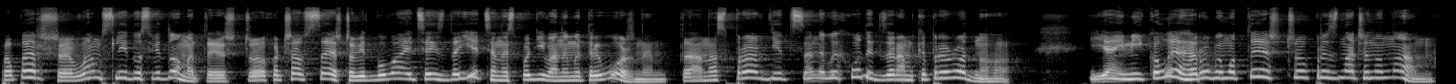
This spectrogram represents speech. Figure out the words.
По-перше, вам слід усвідомити, що, хоча все, що відбувається, і здається несподіваним і тривожним, та насправді це не виходить за рамки природного. Я і мій колега робимо те, що призначено нам,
